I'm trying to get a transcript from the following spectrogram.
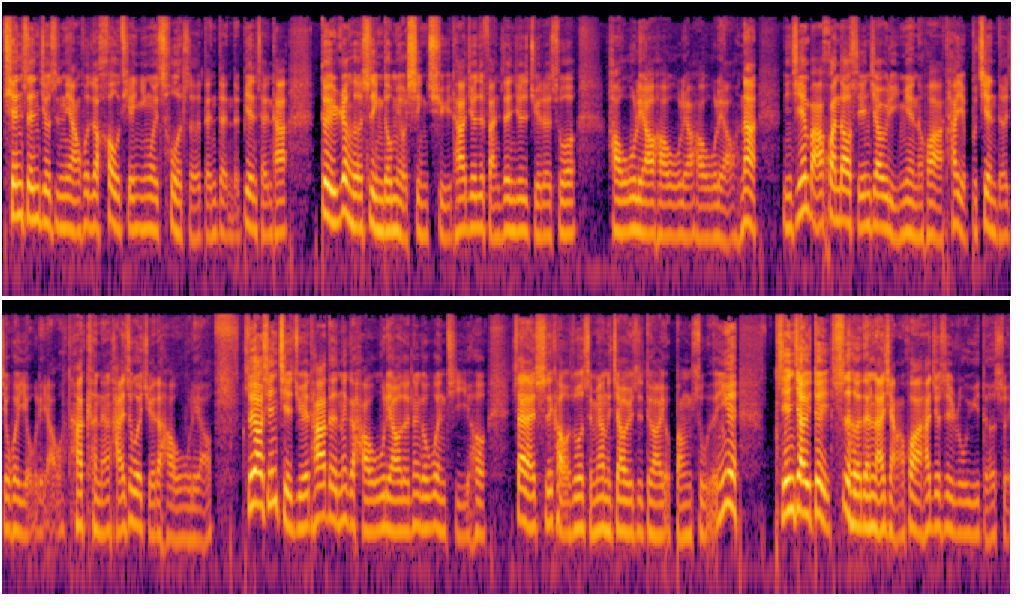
天生就是那样，或者后天因为挫折等等的，变成他对任何事情都没有兴趣。他就是反正就是觉得说好无聊，好无聊，好无聊。那你今天把他换到实验教育里面的话，他也不见得就会有聊，他可能还是会觉得好无聊。所以要先解决他的那个好无聊的那个问题以后，再来思考说什么样的教育是对他有帮助的。因为实验教育对适合的人来讲的话，它就是如鱼得水。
